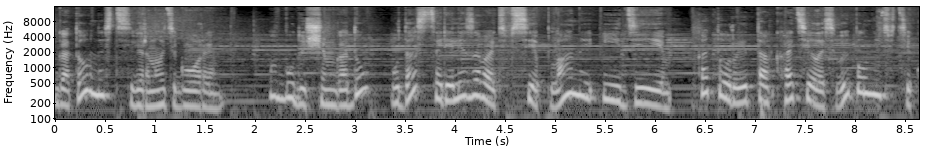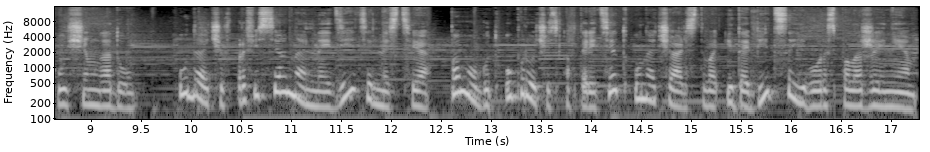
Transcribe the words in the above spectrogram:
готовность свернуть горы. В будущем году удастся реализовать все планы и идеи, которые так хотелось выполнить в текущем году. Удачи в профессиональной деятельности помогут упрочить авторитет у начальства и добиться его расположения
